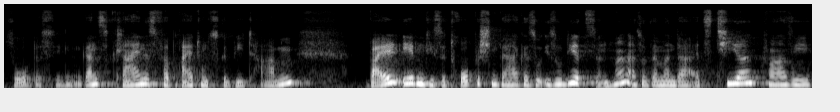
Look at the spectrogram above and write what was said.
so, dass sie ein ganz kleines Verbreitungsgebiet haben, weil eben diese tropischen Berge so isoliert sind. Ne? Also wenn man da als Tier quasi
